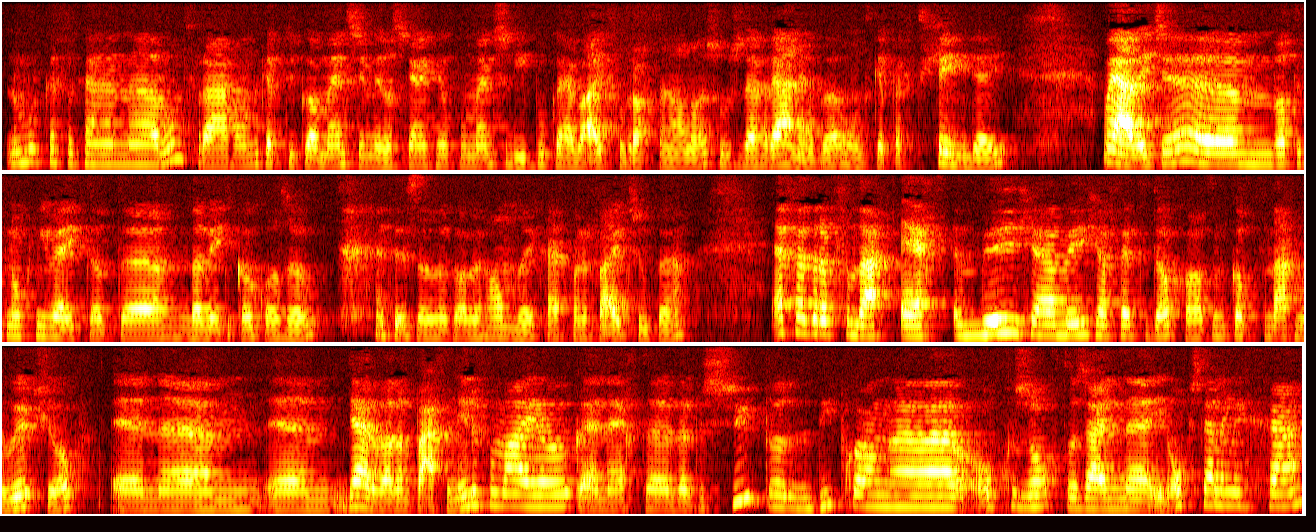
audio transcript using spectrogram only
dan moet ik even gaan rondvragen. Want ik heb natuurlijk al mensen, inmiddels ken ik heel veel mensen die boeken hebben uitgebracht en alles. Hoe ze dat gedaan hebben, want ik heb echt geen idee. Maar ja, weet je, um, wat ik nog niet weet, dat, dat weet ik ook wel zo. dus dat is ook wel weer handig. Ga ik gewoon even uitzoeken. En verder heb ik vandaag echt een mega, mega vette dag gehad. Want ik had vandaag mijn workshop. En um, ja, er waren een paar vriendinnen van mij ook. En echt, uh, we hebben super diepgang uh, opgezocht. We zijn uh, in opstellingen gegaan.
